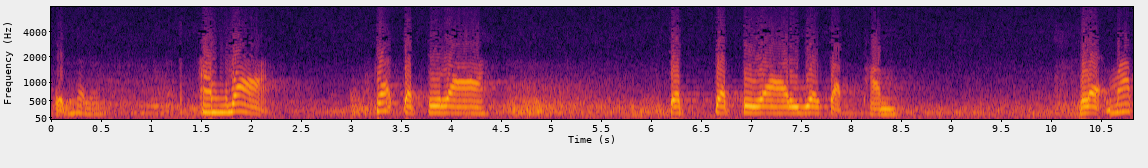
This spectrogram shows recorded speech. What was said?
ผลเท่านั้นอันว่า พระจัตุราจัตจัตุราริยสัจธรรม และมัก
